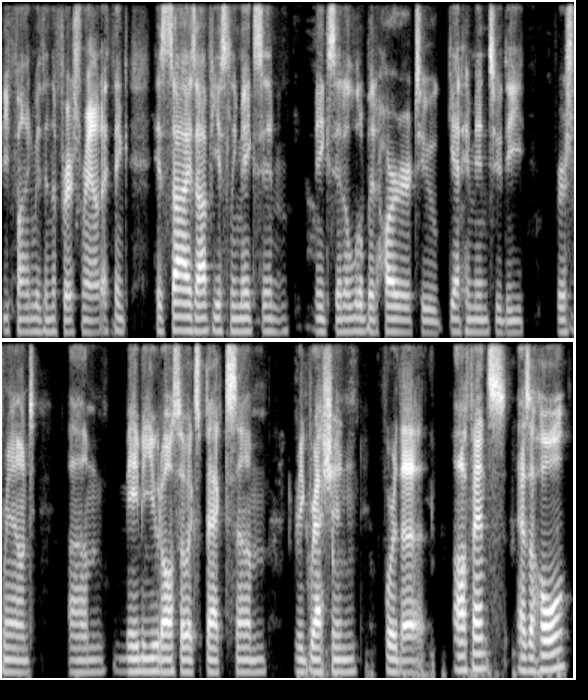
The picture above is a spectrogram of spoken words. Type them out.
be fine with in the first round. I think his size obviously makes him makes it a little bit harder to get him into the first round. Um, maybe you'd also expect some regression for the offense as a whole,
